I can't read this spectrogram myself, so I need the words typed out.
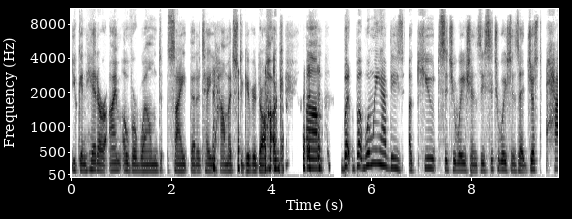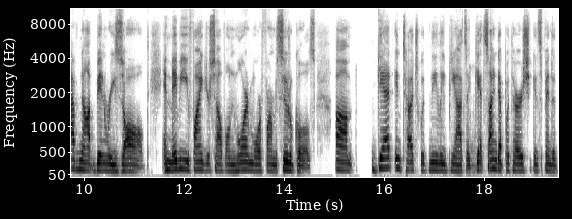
you can hit our I'm overwhelmed site that'll tell you how much to give your dog. Um, but but when we have these acute situations, these situations that just have not been resolved, and maybe you find yourself on more and more pharmaceuticals, um, get in touch with Nealy Piazza. Get signed up with her. She can spend a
